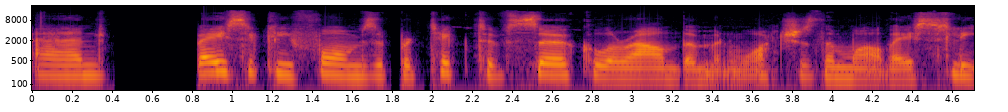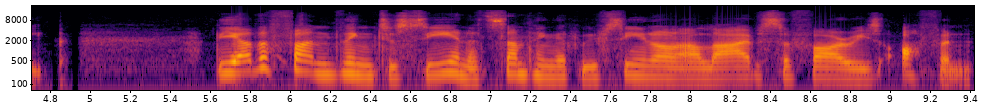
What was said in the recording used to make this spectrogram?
and basically forms a protective circle around them and watches them while they sleep. The other fun thing to see, and it's something that we've seen on our live safaris often,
